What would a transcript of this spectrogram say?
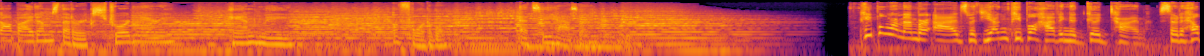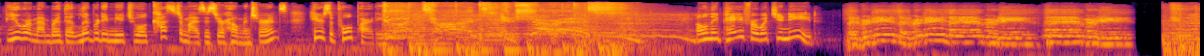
Shop items that are extraordinary, handmade, affordable. Etsy has it. People remember ads with young people having a good time. So to help you remember that Liberty Mutual customizes your home insurance, here's a pool party. Good times insurance. Only pay for what you need. Liberty, liberty, liberty, liberty.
